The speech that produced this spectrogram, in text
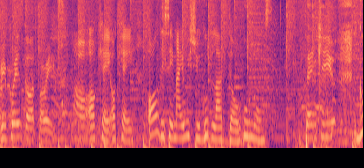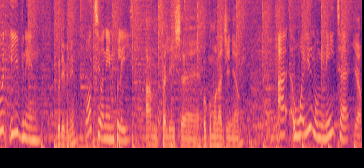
we praise God for it. Oh, okay, okay. All the same, I wish you good luck, though. Who knows? Thank you. Good evening. Good evening. What's your name, please? I'm Felix uh, Ogumola Junior. Uh, were you nominated? Yeah.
